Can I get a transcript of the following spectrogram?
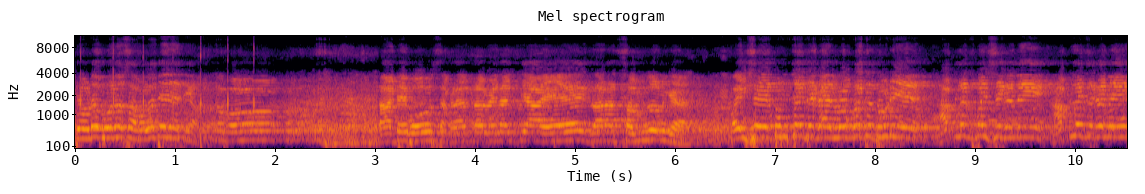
तेवढं बोनस आम्हाला देण्यात यावं. ताटे भाऊ सगळ्यांना विनंती आहे. जरा समजून घ्या. पैसे तुमच्याचे काय लोकांचे थोडी आहे. आपलेच पैसे का नाही? आपलेच का नाही?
